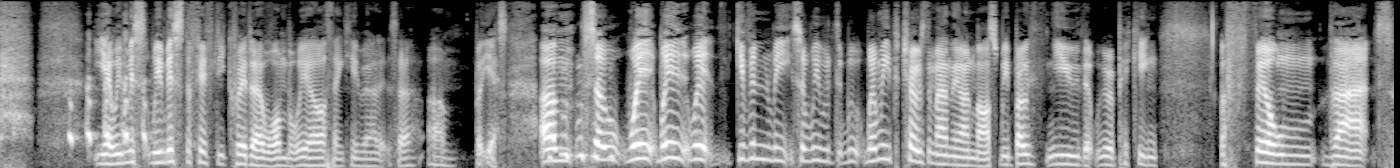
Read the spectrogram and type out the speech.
yeah, we missed we missed the fifty quid uh, one, but we are thinking about it. So, um, but yes. Um, so we we we given we so we would we, when we chose the Man in the Iron Mask, we both knew that we were picking a film that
